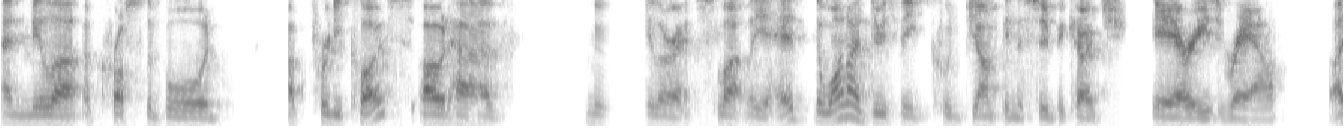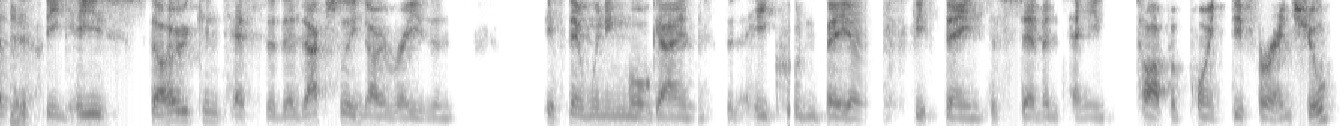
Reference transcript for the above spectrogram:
and Miller across the board are pretty close. I would have Miller slightly ahead. The one I do think could jump in the super coach air is Rowell. I just Yeah. think he's so contested. There's actually no reason if they're winning more games that he couldn't be a 15 to 17 type of point differential.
